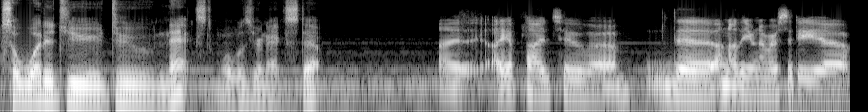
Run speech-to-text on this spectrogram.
So, what did you do next? What was your next step? I, I applied to uh, the another university uh,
